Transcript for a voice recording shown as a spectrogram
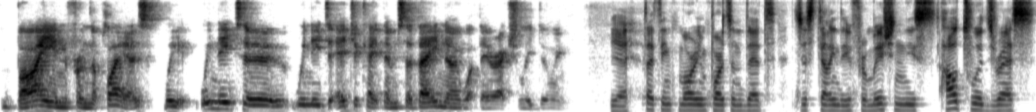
buy-in from the players, we, we need to we need to educate them so they know what they're actually doing. Yeah, I think more important that just telling the information is how to address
